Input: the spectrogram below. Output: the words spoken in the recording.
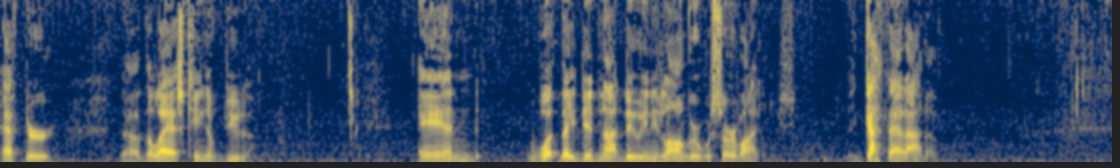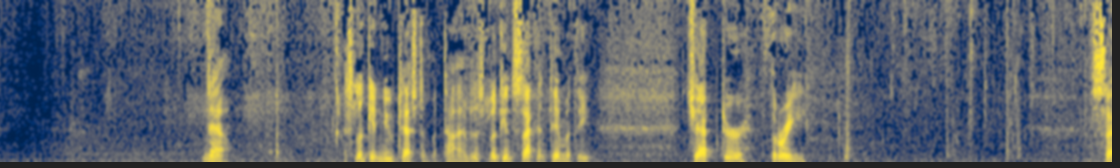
after uh, the last king of Judah. And what they did not do any longer was serve idols. Got that out of them. Now, let's look at New Testament times. Let's look in 2 Timothy chapter 3. 2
